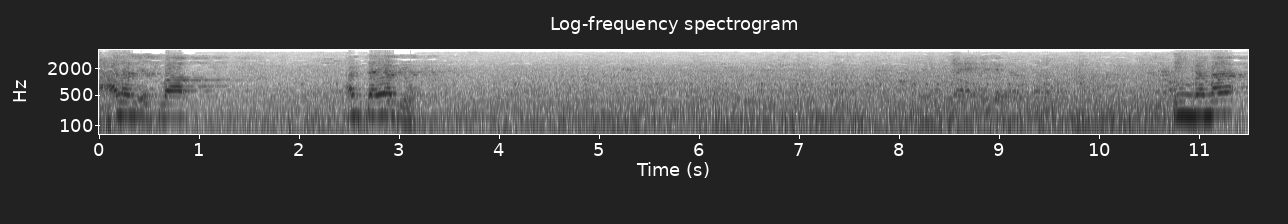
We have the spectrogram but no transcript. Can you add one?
على الإطلاق حتى يبلغ. إنما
